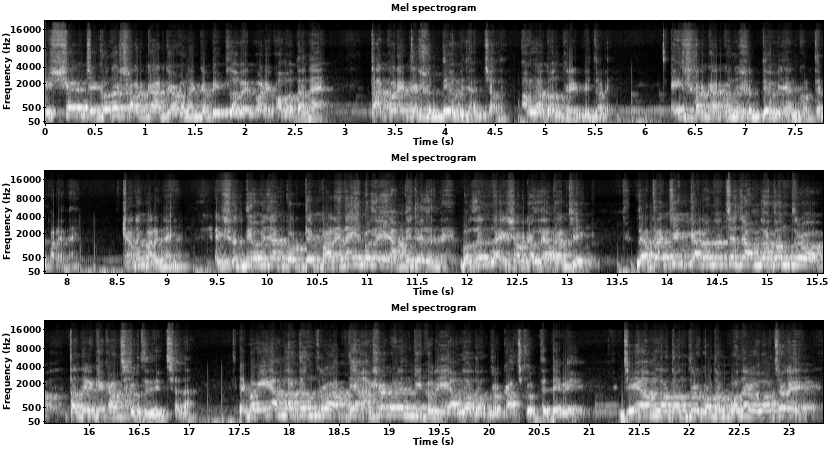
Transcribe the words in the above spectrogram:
বিশ্বের যে কোনো সরকার যখন একটা বিপ্লবের পরে ক্ষমতা নেয়, তারপরে একটা শুদ্ধি অভিযান চলে, আমলাতন্ত্রের ভিতরে। এই সরকার কোনো শুদ্ধি অভিযান করতে পারে নাই। কেন পারে নাই? এই শুদ্ধি অভিযান করতে পারে নাই বলে আপনি যে বললেন না, এই সরকার লেথার্জিক লেথার্জিক কারণ হচ্ছে যে আমলাতন্ত্র তাদেরকে কাজ করতে দিচ্ছে না। এবং এই আমলাতন্ত্র, আপনি আশা করেন কি করে এই আমলাতন্ত্র কাজ করতে দেবে? যে আমলাতন্ত্র গত পনেরো বছরে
